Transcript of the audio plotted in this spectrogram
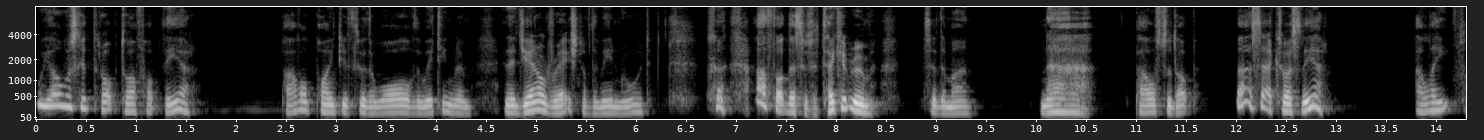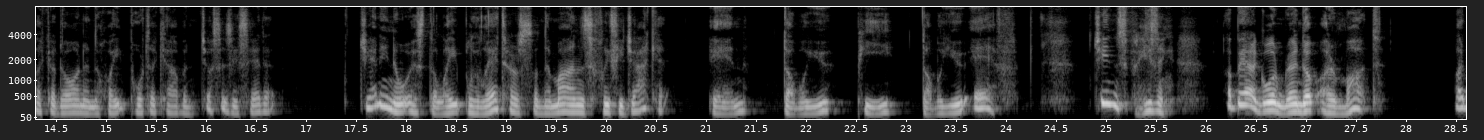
We always get dropped off up there. Pavel pointed through the wall of the waiting room in the general direction of the main road. I thought this was a ticket room, said the man. Nah, Pavel stood up. That's it across there. A light flickered on in the white Portakabin just as he said it. Jenny noticed the light blue letters on the man's fleecy jacket. N W P W F. Jean's freezing. I better go and round up our mutt. I,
